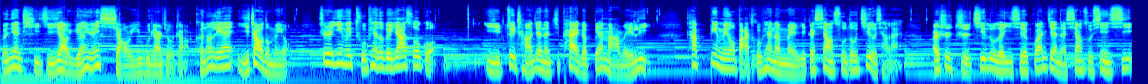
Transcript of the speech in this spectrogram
文件体积要远远小于五点九兆，可能连一兆都没有。这是因为图片都被压缩过。以最常见的 JPEG 编码为例，它并没有把图片的每一个像素都记录下来，而是只记录了一些关键的像素信息，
